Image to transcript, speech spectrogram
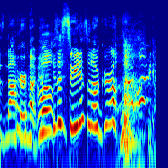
is not her vibe. Well- she's the sweetest little girl.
